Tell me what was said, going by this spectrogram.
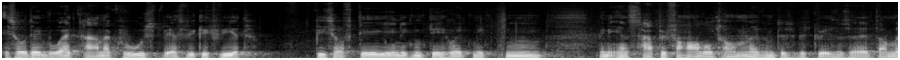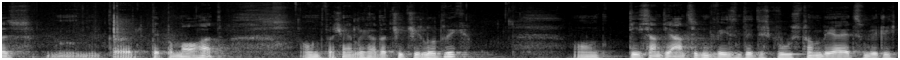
es hat ja in Wahrheit keiner gewusst, wer es wirklich wird. Bis auf diejenigen, die halt mit, dem, mit Ernst Happel verhandelt haben. Nicht? Und das wird gewesen sein damals hm, der Pepper Mauhardt und wahrscheinlich auch der Gigi Ludwig. Und die sind die einzigen gewesen, die das gewusst haben, wer jetzt wirklich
